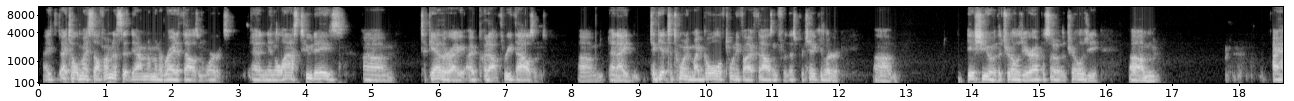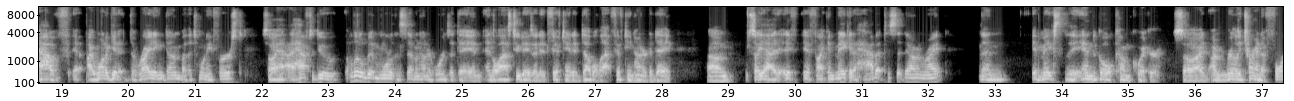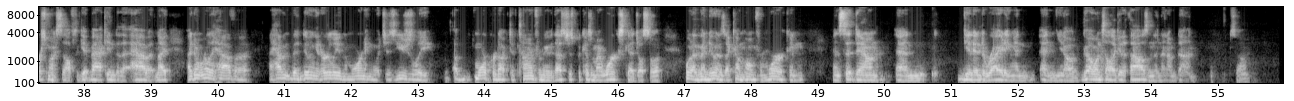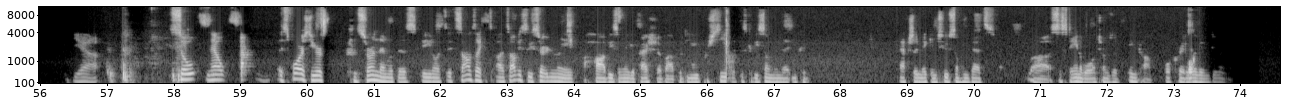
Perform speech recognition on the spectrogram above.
I, I told myself I'm going to sit down and I'm going to write a thousand words. And in the last two days um, together, I, I put out three thousand. Um, and I to get to twenty, my goal of twenty five thousand for this particular um, issue of the trilogy or episode of the trilogy. Um, I have I want to get the writing done by the 21st. So I, I, have to do a little bit more than 700 words a day. And, and the last two days I did 15, I did double that, 1500 a day. Um, so yeah, if, if I can make it a habit to sit down and write, then it makes the end goal come quicker. So I, am really trying to force myself to get back into that habit. And I, I don't really have a, I haven't been doing it early in the morning, which is usually a more productive time for me. but That's just because of my work schedule. So what I've been doing is I come home from work and and sit down and get into writing and and you know go until I get a thousand and then I'm done. So yeah. So now, as far as you're concerned, then with this, you know, it, it sounds like it's, uh, it's obviously certainly a hobby, something you're passionate about. But do you perceive that this could be something that you could actually make into something that's uh, sustainable in terms of income or create a living doing it?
